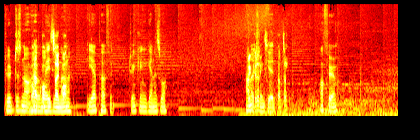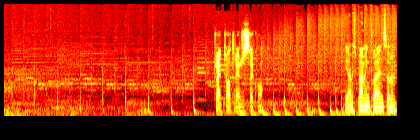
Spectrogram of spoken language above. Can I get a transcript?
Druid does not Well, have amazing mana. Yeah, perfect. Drinking again as well. Hunter Drink it. trinket. Counter. I'll fear him. Trying to outrange the cyclone. Yeah, I'm spamming clones on him.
